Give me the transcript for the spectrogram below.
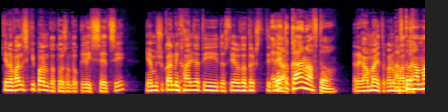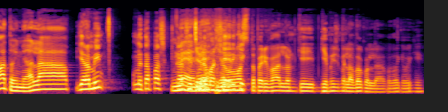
Και να βάλεις εκεί πάνω το τόσο να το κλείσεις έτσι. Για να μην σου κάνει χάλια την τοστιέρα όταν τρέξεις τη Ρε, τυριά. το κάνω αυτό. Ρε γαμάει, το κάνω Αυτό πάντα. γαμάτο είναι, αλλά. Για να μην μετά πας Ναι, κάτι έτσι ναι, με ναι, ένα Και μαχαίρι. είμαστε Και... στο περιβάλλον και γεμίζουμε λαδόκολα από εδώ και από εκεί.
